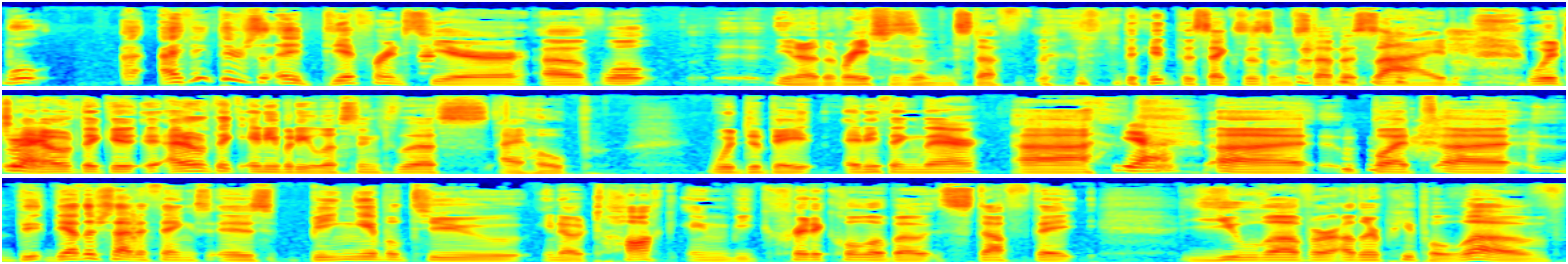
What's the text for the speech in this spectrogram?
Well, I- I think there's a difference here of well, you know, the racism and stuff, the, sexism stuff aside, which I don't think it, I don't think anybody listening to this, I hope, would debate anything there. Uh, yeah uh, but uh, the the other side of things is being able to you know talk and be critical about stuff that you love or other people love.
